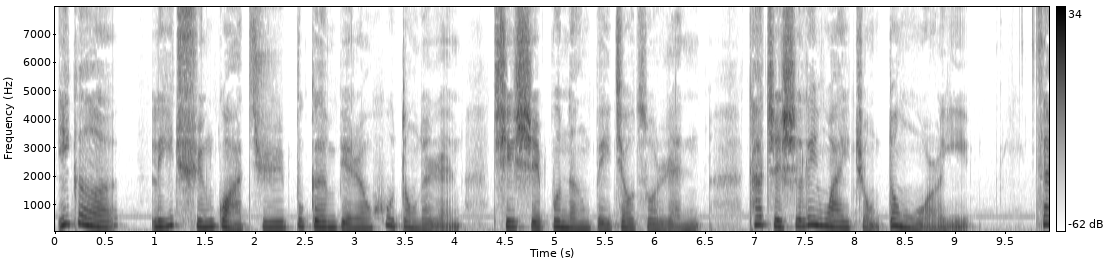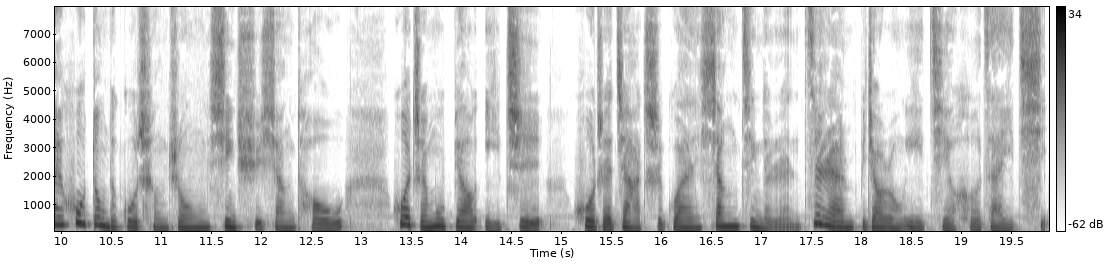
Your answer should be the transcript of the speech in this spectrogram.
一个离群寡居、不跟别人互动的人，其实不能被叫做人，他只是另外一种动物而已。在互动的过程中，兴趣相投，或者目标一致，或者价值观相近的人，自然比较容易结合在一起。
